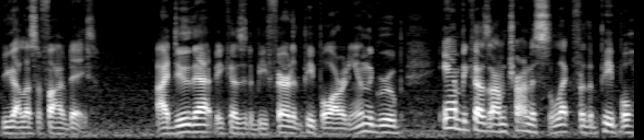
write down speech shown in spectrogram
you got less than five days. I do that because to be fair to the people already in the group and because I'm trying to select for the people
